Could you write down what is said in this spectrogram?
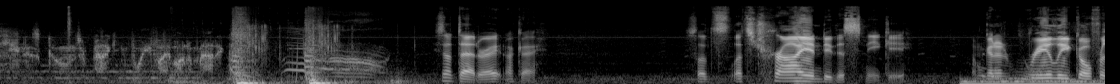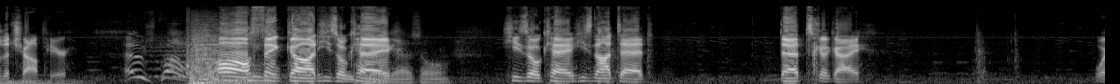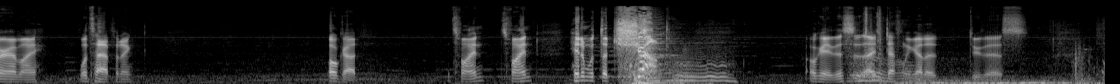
he and his goons are packing 45 automatics. He's not dead, right? Okay. So let's let's try and do this sneaky. I'm gonna really go for the chop here. Oh, thank God, he's okay. He's okay. He's not dead. That's a guy. Where am I? What's happening? Oh God. It's fine. It's fine. Hit him with the chop. Okay, this is. I definitely gotta do this.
